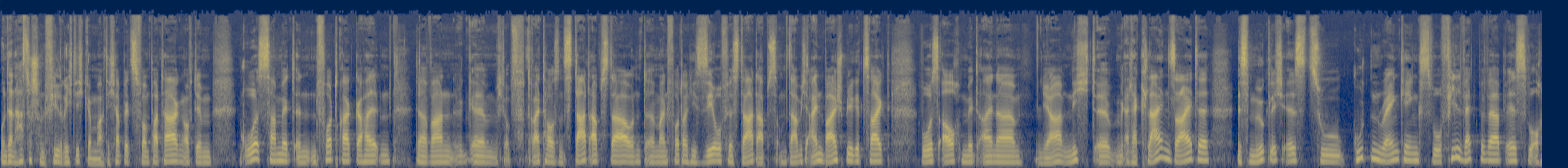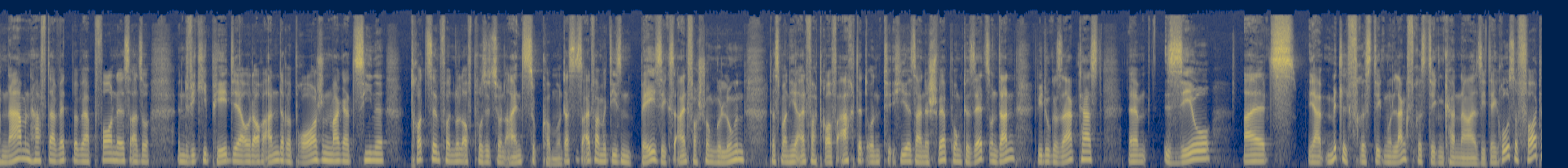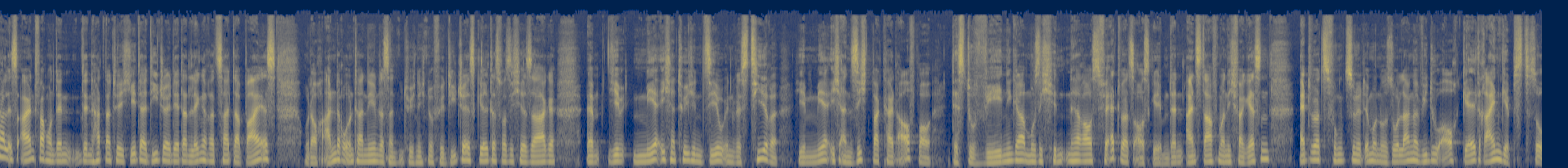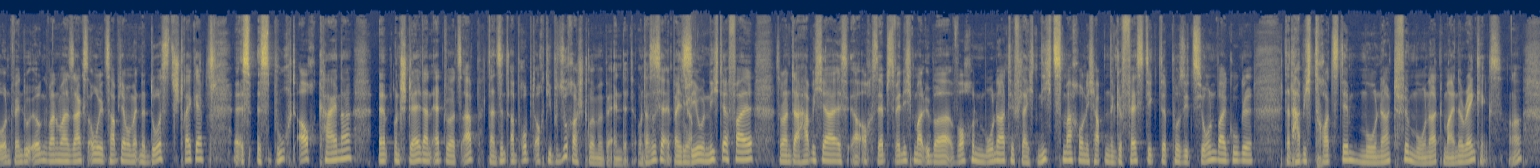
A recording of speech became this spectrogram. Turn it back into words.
und dann hast du schon viel richtig gemacht. Ich habe jetzt vor ein paar Tagen auf dem Ruhr Summit einen, Vortrag gehalten. Da waren, ähm, ich glaube, 3000 Startups da und äh, mein Vortrag hieß SEO für Startups. Und da habe ich ein Beispiel gezeigt, wo es auch mit einer, ja, nicht, äh, mit einer kleinen Seite es möglich ist, zu guten Rankings, wo viel Wettbewerb ist, wo auch namenhafter Wettbewerb vorne ist, also in Wikipedia oder auch andere Branchenmagazine, trotzdem von 0 auf Position 1 zu kommen. Und das ist einfach mit diesen Basics einfach schon gelungen, dass man hier einfach drauf achtet und hier seine Schwerpunkte setzt. Und dann, wie du gesagt hast, ähm, SEO als ja, mittelfristigen und langfristigen Kanal sieht. Der große Vorteil ist einfach, und den, den hat natürlich jeder DJ, der dann längere Zeit dabei ist, oder auch andere Unternehmen, das natürlich nicht nur für DJs gilt, das, was ich hier sage, ähm, je mehr ich natürlich in SEO investiere, je mehr ich an Sichtbarkeit aufbaue, desto weniger muss ich hinten heraus für AdWords ausgeben. Denn eins darf man nicht vergessen, AdWords funktioniert immer nur so lange, wie du auch Geld reingibst. So, und wenn du irgendwann mal sagst, oh, jetzt habe ich ja im Moment eine Durststrecke, äh, es, es bucht auch keiner äh, und stell dann AdWords ab, dann sind abrupt auch die Besucherströme beendet. Und das ist ja bei ja. SEO nicht der Fall, sondern da habe ich ja auch, selbst wenn ich mal über Wochen, Monate vielleicht nichts mache und ich habe eine gefestigte Position bei Google, dann habe ich trotzdem Monat für Monat meine Rankings.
